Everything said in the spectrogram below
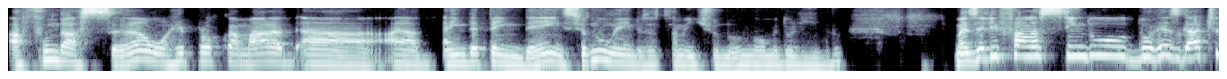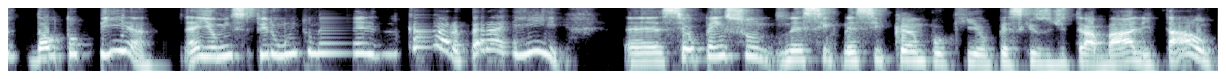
a, fundação, ou reproclamar a, a, a independência, eu não lembro exatamente o nome do livro, mas ele fala assim do, do resgate da utopia, né? E eu me inspiro muito nele. Cara, peraí, é, se eu penso nesse, nesse campo que eu pesquiso de trabalho e tal,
